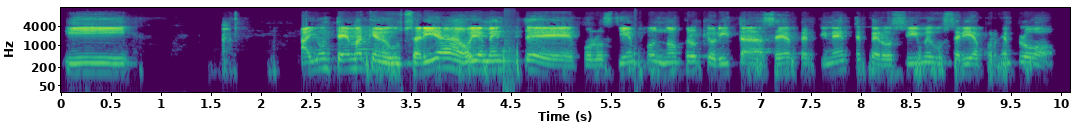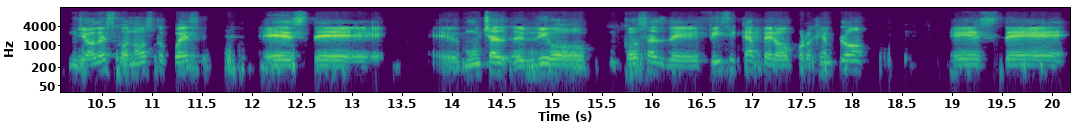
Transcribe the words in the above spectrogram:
Y hay un tema que me gustaría, obviamente por los tiempos, no creo que ahorita sea pertinente, pero sí me gustaría, por ejemplo, yo desconozco pues, este, eh, muchas, eh, digo, cosas de física, pero por ejemplo, este,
